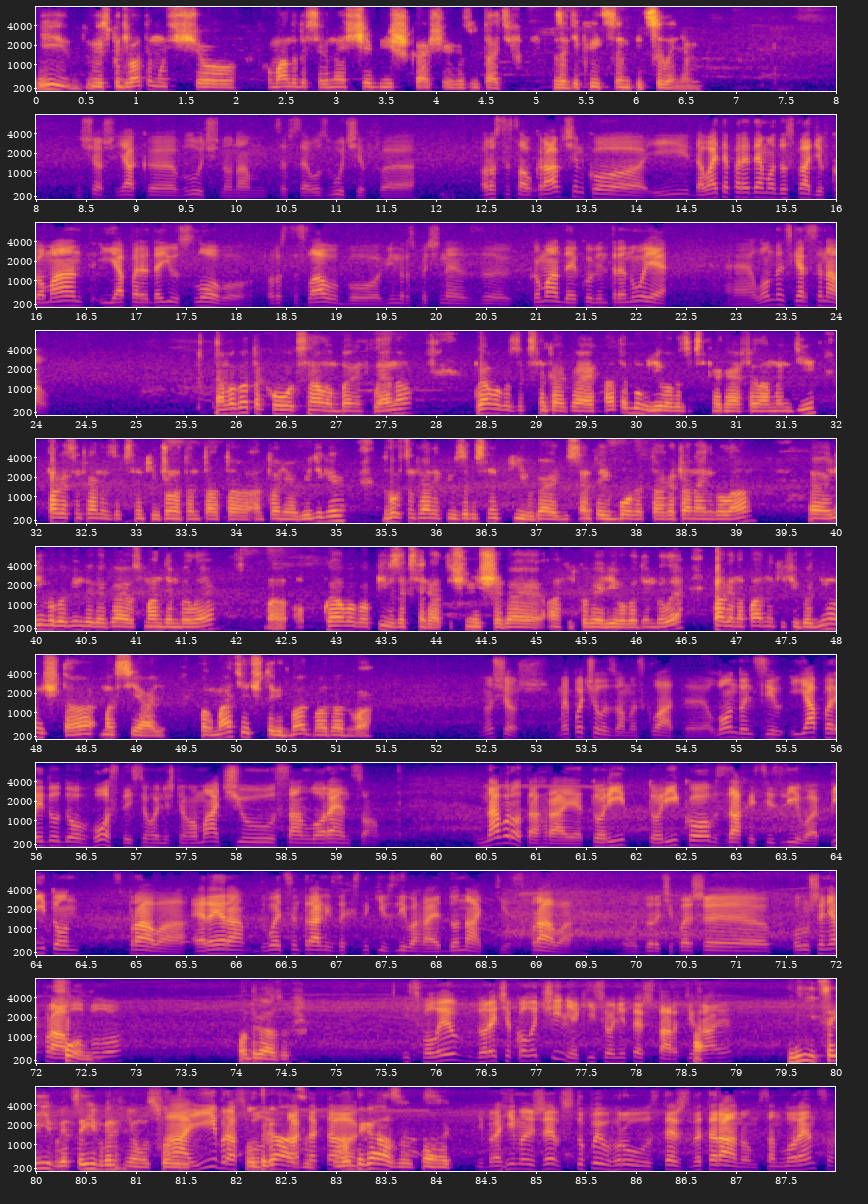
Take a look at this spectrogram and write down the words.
І сподіватимусь, що команда досягне ще більш кращих результатів завдяки цим підсиленням. Ну що ж, як е, влучно нам це все озвучив е, Ростислав Кравченко. І давайте перейдемо до складів команд. І я передаю слово Ростиславу, бо він розпочне з команди, яку він тренує. Е, Лондонський арсенал. На воротах у Арсеналу Берент Лено. Правого захисника грає Хатебур, лівого захисника грає Ферла Менді, пара центральних захисників Джонатан Та та Антоніо Рюдігер, двох центральних півзахисників грає Вісента Ібора та Раджана Інголан, Е, лівого вінгера грає Осман Дембеле, правого півзахисника, точніше грає лівого Дембеле, пара нападників Ібрагімович та Марсіаль. В форматі 4-2-2-2-2. Ну що ж, ми почули з вами склад е, лондонців, і я перейду до гостей сьогоднішнього матчу Сан Лоренцо. На ворота грає Торіт, Торіко, в захисті зліва Пітон, справа Ерера, двоє центральних захисників зліва грає Донатті, справа. О, до речі, перше порушення правил Фол. було. Одразу ж. І сфолив, до речі, Колочіні, який сьогодні теж в старті А, грає. Ні, це Ібра, це Ібра на ньому А. Ібра сфолив, Одразу, так, так, так. одразу, так. Ібрагімович вже вступив в гру теж з ветераном Сан Лоренцо.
